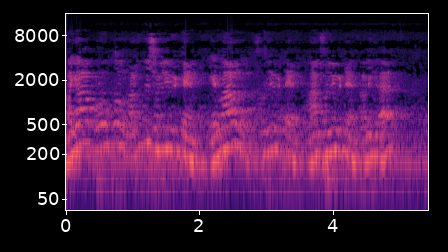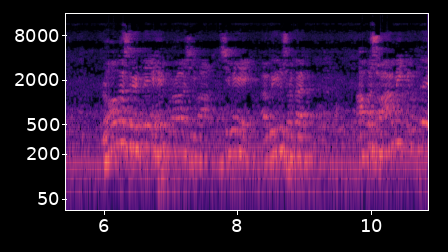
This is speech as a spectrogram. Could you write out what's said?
மயா புரோக்தோ நன்கு சொல்லிவிட்டேன். என்னால் சொல்லிவிட்டேன். நான் சொல்லிவிட்டேன் அப்படிங்கிற லோக சிரட்டேகே புரா சிவா சிவே அப்படின்னு சொல்றார். அப்ப சுவாமிக்கு வந்து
